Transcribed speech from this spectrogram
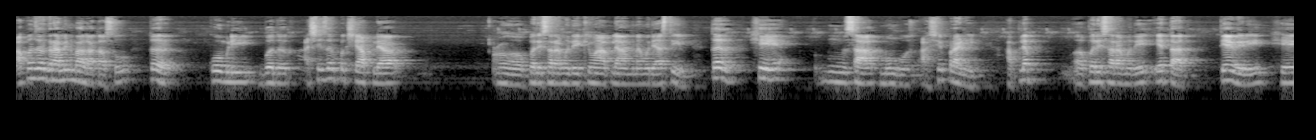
आपण जर ग्रामीण भागात असू तर कोंबडी बदक असे जर पक्षी आपल्या परिसरामध्ये किंवा आपल्या अंगणामध्ये असतील तर हे साप मुंगूस असे प्राणी आपल्या परिसरामध्ये येतात. त्यावेळी हे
